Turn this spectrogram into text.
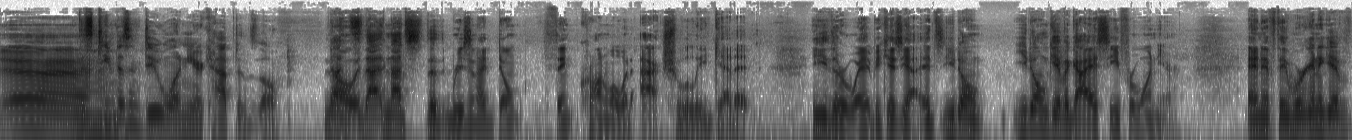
uh, This team doesn't do one-year captains, though. no, That's- that and that's the reason I don't think Kronwall would actually get it. Either way, because yeah, it's you don't you don't give a guy a C for one year, and if they were going to give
